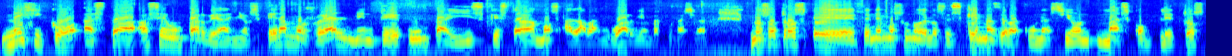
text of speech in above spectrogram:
México hasta hace un par de años éramos realmente un país que estábamos a la vanguardia en vacunación. Nosotros eh, tenemos uno de los esquemas de vacunación más completos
